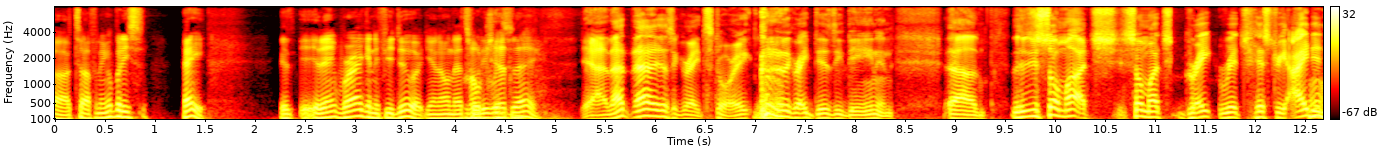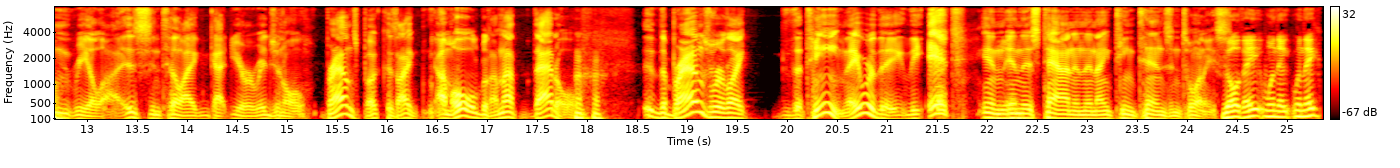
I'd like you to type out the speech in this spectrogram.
uh, toughening up. But he's, hey, it, it ain't bragging if you do it, you know, and that's No what he would say. Yeah, that that is a great story. the great Dizzy Dean, and uh, there's just so much, so much great, rich history. I didn't realize until I got your original Browns book because I I'm old, but I'm not that old. the Browns were like the team; they were the the it in in this town in the 1910s and 20s. No, they when they when they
